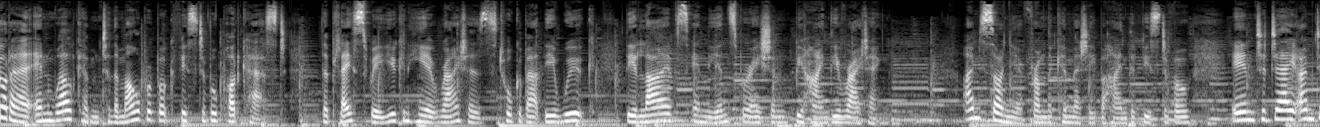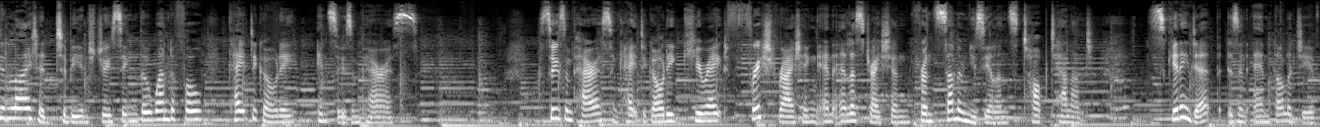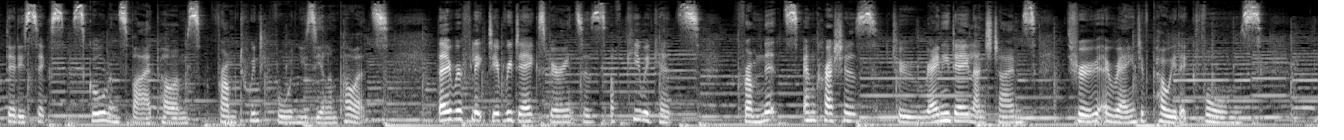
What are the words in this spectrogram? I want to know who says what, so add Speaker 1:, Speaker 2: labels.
Speaker 1: Kia ora and welcome to the Marlborough Book Festival podcast, the place where you can hear writers talk about their work, their lives, and the inspiration behind their writing. I'm Sonia from the committee behind the festival, and today I'm delighted to be introducing the wonderful Kate De Goldi and Susan Paris. Susan Paris and Kate De Goldi curate fresh writing and illustration from some of New Zealand's top talent. Skinny Dip is an anthology of 36 school inspired poems from 24 New Zealand poets. They reflect everyday experiences of Kiwi kids, from nits and crushes to rainy day lunchtimes through a range of poetic forms.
